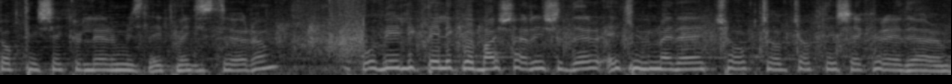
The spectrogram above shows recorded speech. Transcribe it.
çok teşekkürlerimi iletmek istiyorum. Bu birliktelik ve başarı işidir. Ekibime de çok çok çok teşekkür ediyorum.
